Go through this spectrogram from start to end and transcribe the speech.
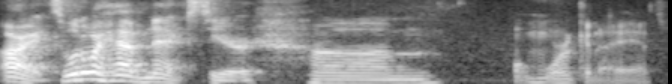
All right, so what do I have next here? Um, what more can I answer?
